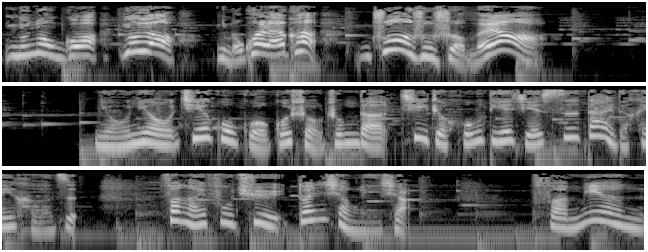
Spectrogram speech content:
牛牛哥、悠悠，你们快来看，这是什么呀？牛牛接过果果手中的系着蝴蝶结丝带的黑盒子，翻来覆去端详了一下，反面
